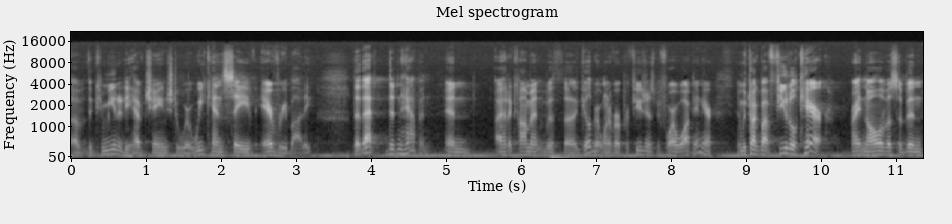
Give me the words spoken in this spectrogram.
of the community have changed to where we can save everybody, that that didn't happen. And I had a comment with uh, Gilbert, one of our perfusionists, before I walked in here, and we talked about futile care, right? And all of us have been,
